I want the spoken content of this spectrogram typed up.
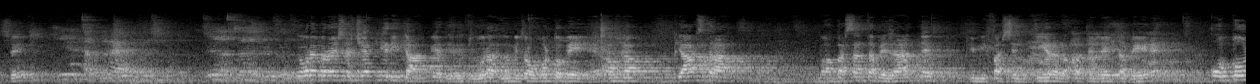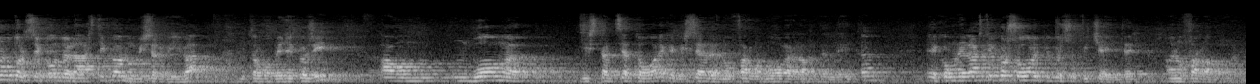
Sì? dovrebbero esserci anche i ricambi addirittura, non mi trovo molto bene, ha una piastra abbastanza pesante che mi fa sentire la patelletta bene, ho tolto il secondo elastico, non mi serviva, mi trovo bene così, ha un, un buon distanziatore che mi serve a non farla muovere la patelletta e con un elastico solo è più che sufficiente a non farla muovere.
